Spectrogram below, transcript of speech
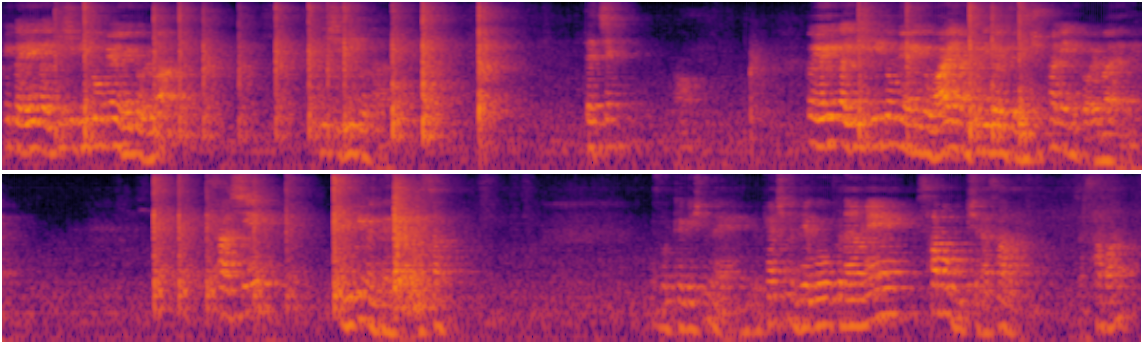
그러니까 여기가 22도면 여기 얼마? 22도다. 됐지? 어. 그럼 여기가 22도면 여기 y랑 그리더해서 68이니까 얼마야 돼? 46이면 되는 거 알겠어? 이거 되게 쉽네. 이렇게 하시면 되고 그 다음에 4번 봅시다. 4번. 자, 4번. 4번.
